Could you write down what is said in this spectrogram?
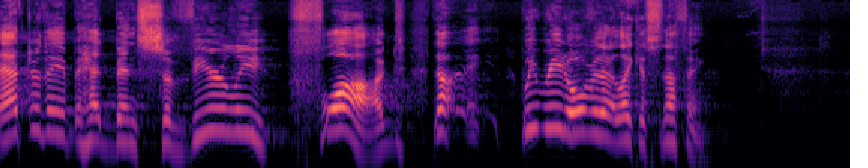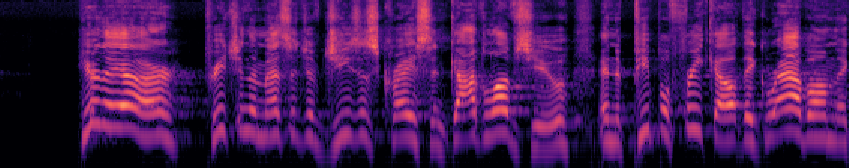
After they had been severely flogged, now eh, we read over that like it's nothing. Here they are preaching the message of Jesus Christ and God loves you, and the people freak out. They grab them, they,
